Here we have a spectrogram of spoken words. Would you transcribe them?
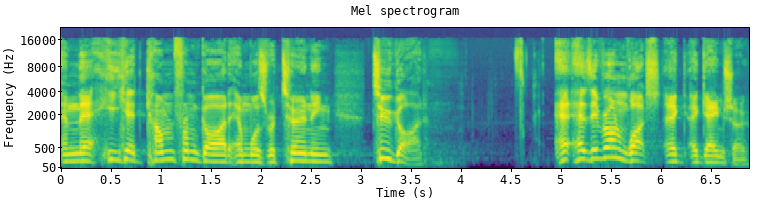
and that he had come from God and was returning to God. Has everyone watched a, a, game show?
